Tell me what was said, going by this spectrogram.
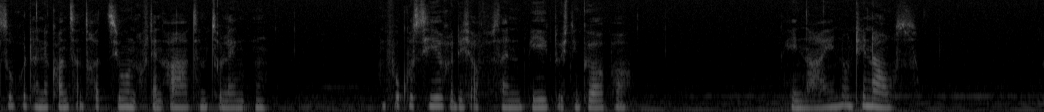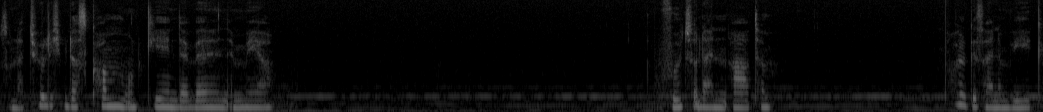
Versuche deine Konzentration auf den Atem zu lenken und fokussiere dich auf seinen Weg durch den Körper hinein und hinaus, so natürlich wie das Kommen und Gehen der Wellen im Meer. Wo fühlst du deinen Atem? Folge seinem Weg.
